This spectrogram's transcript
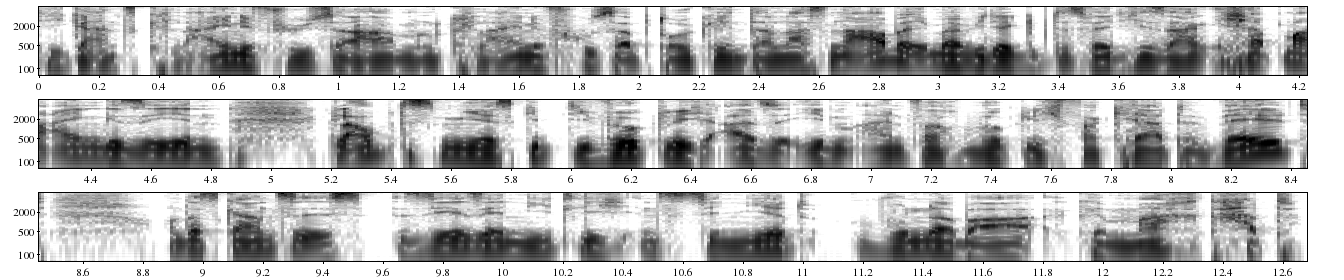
die ganz kleine Füße haben und kleine Fußabdrücke hinterlassen. Aber immer wieder gibt es welche, die sagen, ich habe mal einen gesehen, glaubt es mir, es gibt die wirklich, also eben einfach wirklich verkehrte Welt. Und das Ganze ist sehr, sehr niedlich inszeniert, wunderbar gemacht, hat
